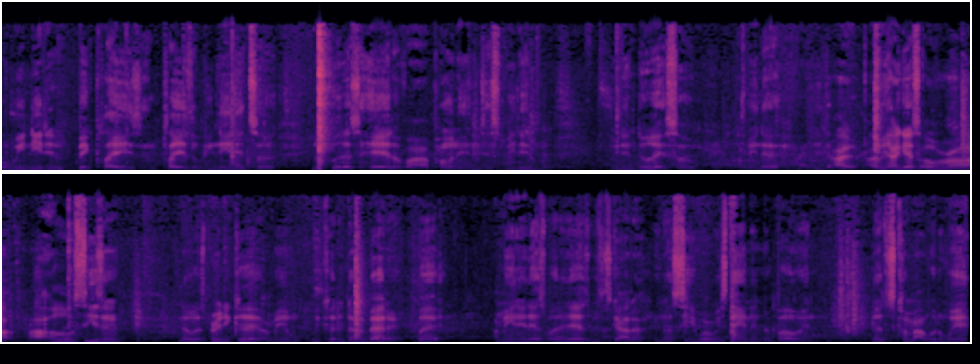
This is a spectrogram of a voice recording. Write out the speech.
where we needed big plays and plays that we needed to you know, put us ahead of our opponent, and just we didn't we didn't do it. So I mean that I I mean I guess overall our whole season, you know, was pretty good. I mean we could have done better, but I mean it is what it is. We just gotta you know see where we stand in the bowl and you know just come out with a win.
